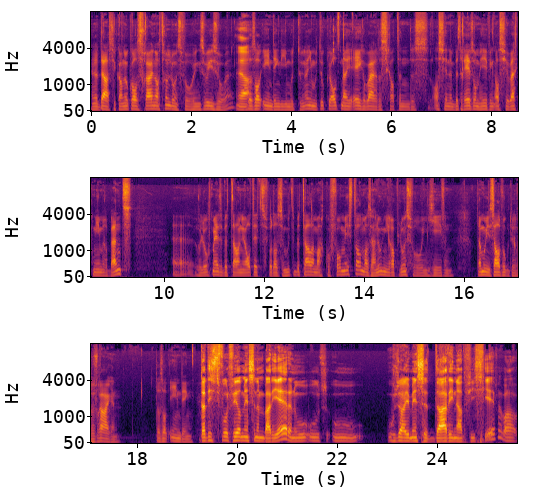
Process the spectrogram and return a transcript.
Inderdaad, je kan ook altijd vragen achter een loonsverhoging, sowieso. Hè? Ja. Dat is al één ding die je moet doen. Hè? Je moet ook altijd naar je eigen waarde schatten. Dus als je in een bedrijfsomgeving, als je werknemer bent, uh, geloof mij, ze betalen nu altijd wat ze moeten betalen, maar conform meestal, maar ze gaan ook niet rap loonsverhoging geven. Dat moet je zelf ook durven vragen. Dat is al één ding. Dat is voor veel mensen een barrière. Hoe, hoe, hoe, hoe zou je mensen daarin advies geven? Wat,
